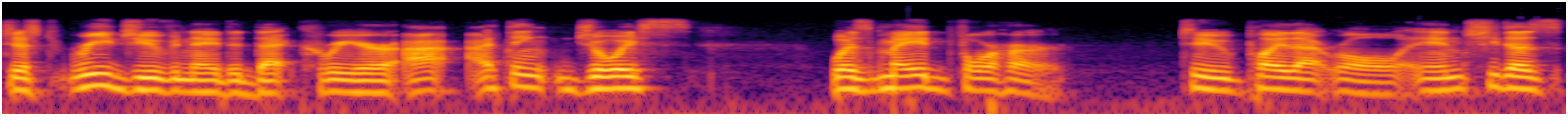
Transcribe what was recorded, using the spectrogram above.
just rejuvenated that career. I I think Joyce was made for her to play that role, and she does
